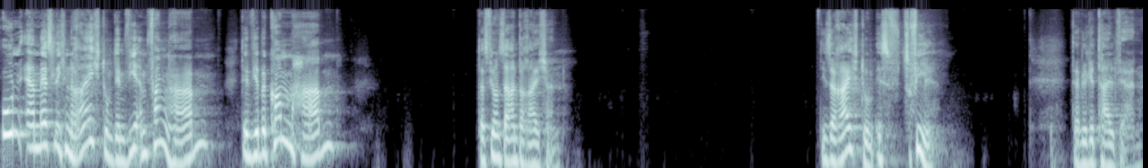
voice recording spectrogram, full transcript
unermesslichen Reichtum, den wir empfangen haben, den wir bekommen haben, dass wir uns daran bereichern. Dieser Reichtum ist zu viel. Der will geteilt werden.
